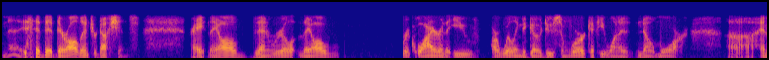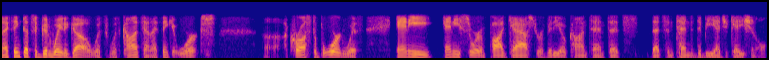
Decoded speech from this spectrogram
they're all introductions right? And they all then real they all require that you are willing to go do some work if you want to know more uh, and i think that's a good way to go with with content i think it works uh, across the board with any any sort of podcast or video content that's that's intended to be educational.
